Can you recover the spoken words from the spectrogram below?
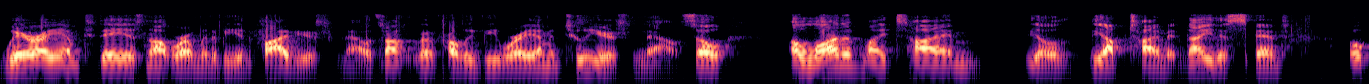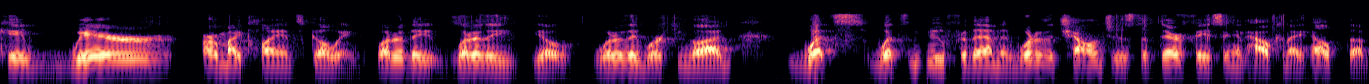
where I am today is not where I'm going to be in five years from now. It's not going to probably be where I am in two years from now. So a lot of my time, you know, the uptime at night is spent. Okay, where are my clients going? What are they? What are they? You know, what are they working on? What's what's new for them, and what are the challenges that they're facing, and how can I help them?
